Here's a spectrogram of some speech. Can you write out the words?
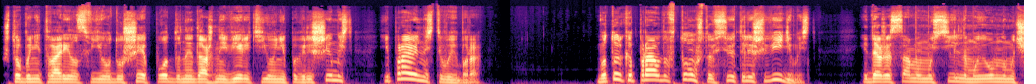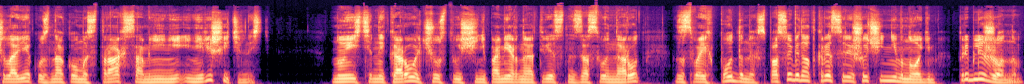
Что бы ни творилось в его душе, подданные должны верить в его непогрешимость и правильность выбора. Вот только правда в том, что все это лишь видимость, и даже самому сильному и умному человеку знакомы страх, сомнение и нерешительность. Но истинный король, чувствующий непомерную ответственность за свой народ, за своих подданных, способен открыться лишь очень немногим, приближенным.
